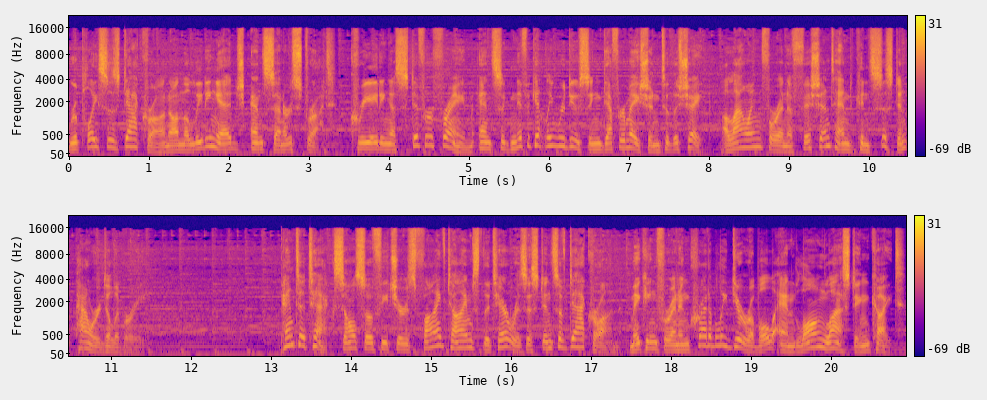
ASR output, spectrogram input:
replaces Dacron on the leading edge and center strut, creating a stiffer frame and significantly reducing deformation to the shape, allowing for an efficient and consistent power delivery. Pentatex also features five times the tear resistance of Dacron, making for an incredibly durable and long-lasting kite.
